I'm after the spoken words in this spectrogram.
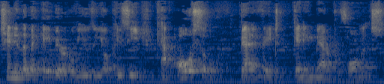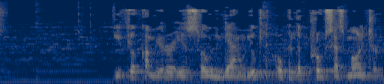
changing the behavior of using your PC can also benefit getting better performance. If your computer is slowing down, you can open the process monitor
